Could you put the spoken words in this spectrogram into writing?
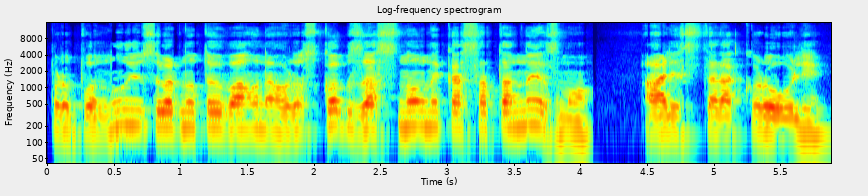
пропоную звернути увагу на гороскоп засновника сатанизму Алістера Кроулі.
